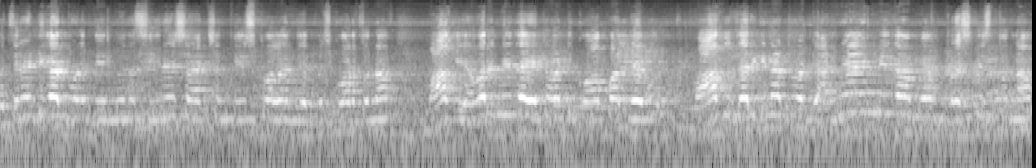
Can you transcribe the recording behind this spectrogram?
వచ్చిరెడ్డి గారు కూడా దీని మీద సీరియస్ యాక్షన్ తీసుకోవాలని చెప్పేసి కోరుతున్నాం. మాకు ఎవరి మీద ఎటువంటి కోపాలు లేవు. మాకు జరిగినటువంటి మేము ప్రశ్నిస్తున్నాం.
